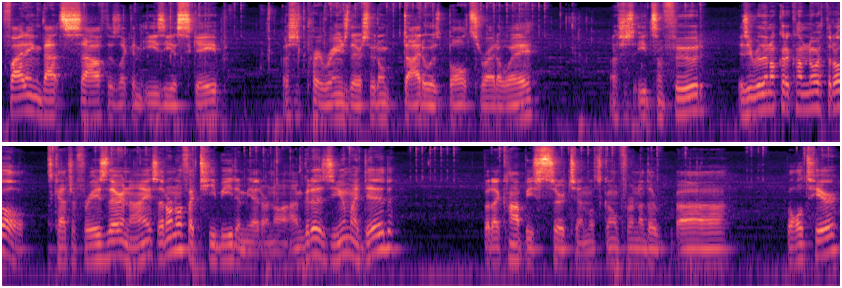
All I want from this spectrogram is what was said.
Fighting that south is like an easy escape. Let's just pray range there so we don't die to his bolts right away. Let's just eat some food. Is he really not going to come north at all? Let's catch a freeze there. Nice. I don't know if I TB'd him yet or not. I'm going to assume I did, but I can't be certain. Let's go in for another uh, bolt here.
